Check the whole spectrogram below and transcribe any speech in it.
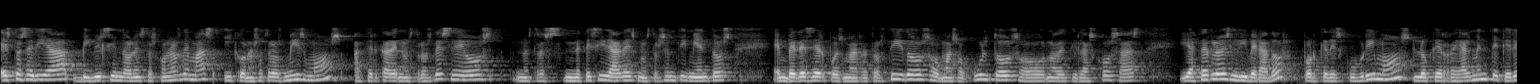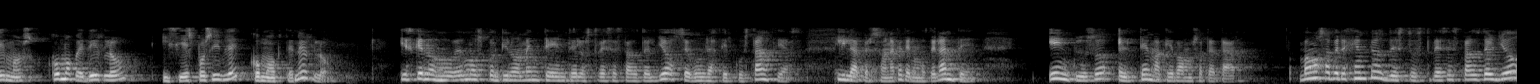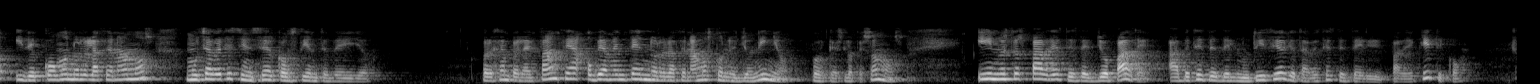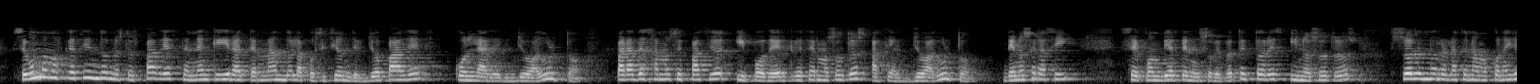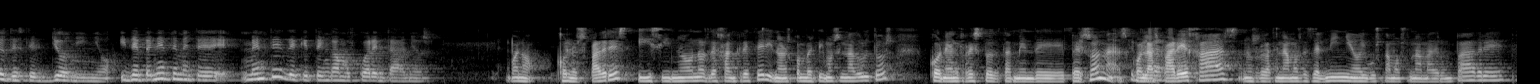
Esto sería vivir siendo honestos con los demás y con nosotros mismos acerca de nuestros deseos, nuestras necesidades, nuestros sentimientos, en vez de ser pues más retorcidos o más ocultos o no decir las cosas. Y hacerlo es liberador porque descubrimos lo que realmente queremos, cómo pedirlo y si es posible, cómo obtenerlo. Y es que nos movemos continuamente entre los tres estados del yo según las circunstancias y la persona que tenemos delante e incluso el tema que vamos a tratar. Vamos a ver ejemplos de estos tres estados del yo y de cómo nos relacionamos muchas veces sin ser conscientes de ello. Por ejemplo, en la infancia obviamente nos relacionamos con el yo niño, porque es lo que somos. Y nuestros padres desde el yo padre, a veces desde el nutricio y otras veces desde el padre crítico. Según vamos creciendo, nuestros padres tendrán que ir alternando la posición del yo padre con la del yo adulto, para dejarnos espacio y poder crecer nosotros hacia el yo adulto, de no ser así, se convierten en sobreprotectores y nosotros solo nos relacionamos con ellos desde el yo niño, independientemente de que tengamos 40 años. Bueno, con los padres y si no nos dejan crecer y no nos convertimos en adultos, con el resto también de personas. con las parejas nos relacionamos desde el niño y buscamos una madre, un padre.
